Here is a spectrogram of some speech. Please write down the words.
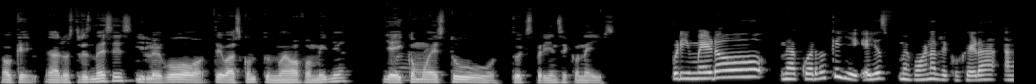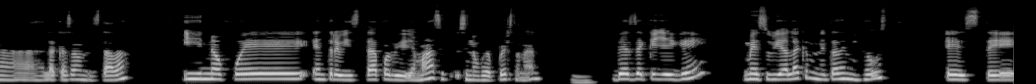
Ok, a los tres meses y luego te vas con tu nueva familia y ahí cómo es tu, tu experiencia con ellos. Primero me acuerdo que ellos me fueron a recoger a, la casa donde estaba y no fue entrevista por videollamada, sino fue personal. Mm. Desde que llegué, me subí a la camioneta de mi host, este,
